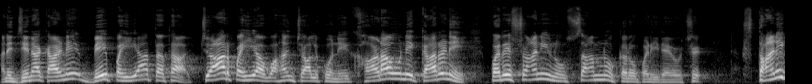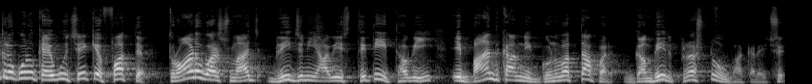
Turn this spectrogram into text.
અને જેના કારણે બે પહિયા તથા ચાર પહિયા વાહન ચાલકોને ખાડાઓને કારણે પરેશાનીનો સામનો કરવો પડી રહ્યો છે. સ્થાનિક લોકોનું કહેવું છે કે ફક્ત ત્રણ વર્ષમાં જ બ્રિજની આવી સ્થિતિ થવી એ બાંધકામની ગુણવત્તા પર ગંભીર પ્રશ્નો ઊભા કરે છે.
